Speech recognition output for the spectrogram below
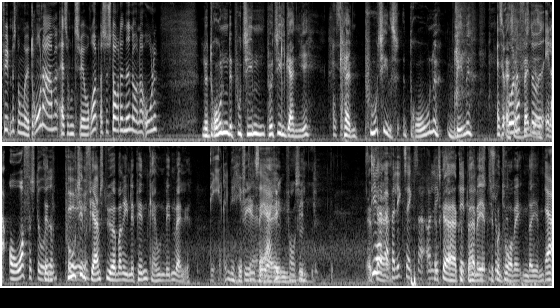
fyldt med sådan nogle øh, dronearme. Altså hun svæver rundt, og så står der nedenunder Ole. Le drone de Putin peut-il gagner? Altså- kan Putins drone vinde? Altså, Altså, altså underforstået valget. eller overforstået. Den Putin fjernstyrer Marine Le Pen, kan hun vinde valget? det er rimelig hæftigt, Det er- sager, det er en forside. Den De har i hvert fald ikke tænkt sig at lægge skal jeg have den der med hjem til kontorvæggen derhjemme. Ja,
